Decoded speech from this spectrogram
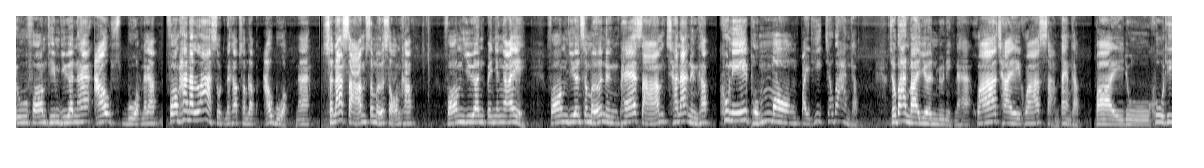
ดูฟอร์มทีมเยือนฮะเอาบวกนะครับ ฟอร์ม 5 นัดล่าสุดนะครับสำหรับเอาบวกนะชนะ 3 เสมอ 2 ครับ ฟอร์มเยือนเป็นยังไง ฟอร์มเยือนเสมอ 1 แพ้ 3 ชนะ 1 ครับ คู่นี้ผมมองไปที่เจ้าบ้านครับ เจ้าบ้านบาเยิร์นมิวนิกนะฮะคว้าชัยคว้า 3 แต้มครับ ไปดูคู่ที่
